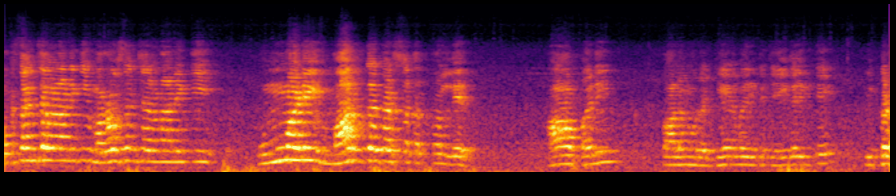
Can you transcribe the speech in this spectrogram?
ఒక సంచలనానికి మరో సంచలనానికి ఉమ్మడి మార్గదర్శకత్వం లేదు. ఆ పని పాలమూరు అధ్యయన వేదిక చేయగలిగితే ఇక్కడ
